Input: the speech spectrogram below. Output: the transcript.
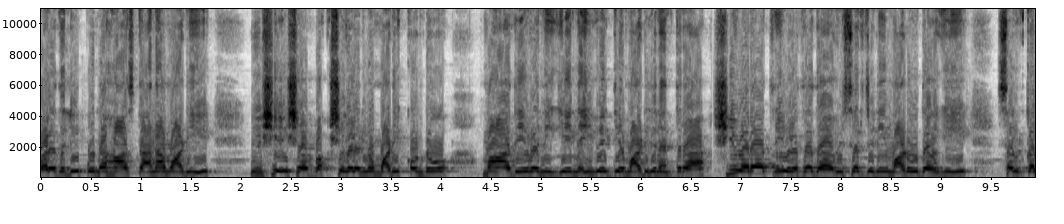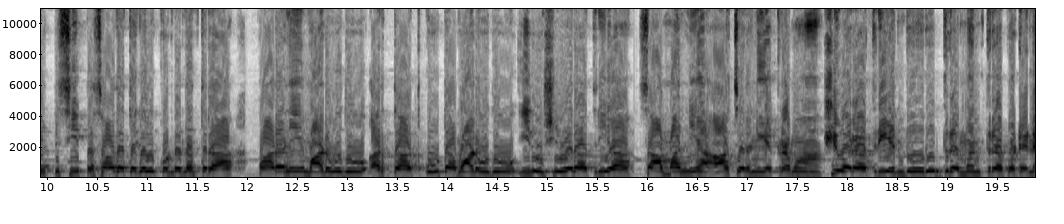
ಕಾಲದಲ್ಲಿ ಪುನಃ ಸ್ನಾನ ಮಾಡಿ ವಿಶೇಷ ಭಕ್ಷ್ಯಗಳನ್ನು ಮಾಡಿಕೊಂಡು ಮಹಾದೇವನಿಗೆ ನೈವೇದ್ಯ ಮಾಡಿದ ನಂತರ ಶಿವರಾತ್ರಿ ವ್ರತದ ವಿಸರ್ಜನೆ ಮಾಡುವುದಾಗಿ ಸಂಕಲ್ಪಿಸಿ ಪ್ರಸಾದ ತೆಗೆದುಕೊಂಡ ನಂತರ ಪಾರಣೆ ಮಾಡುವುದು ಅರ್ಥಾತ್ ಊಟ ಮಾಡುವುದು. ಇದು ಶಿವರಾತ್ರಿಯ ಸಾಮಾನ್ಯ ಆಚರಣೆಯ ಕ್ರಮ. ಶಿವರಾತ್ರಿ ಎಂದು ರುದ್ರ ಮಂತ್ರ ಪಠನ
